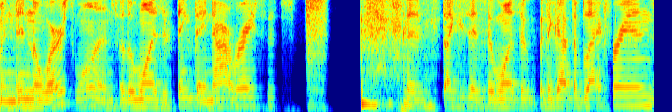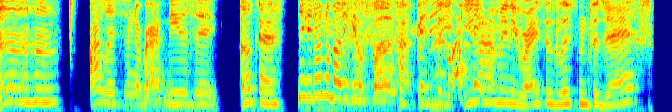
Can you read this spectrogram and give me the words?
And then the worst ones are the ones that think they're not racist. Because, like you said, the ones that, that got the black friends. uh-huh. I listen to rap music. Okay. Nigga, don't nobody give a fuck. How- you know how many races listen to jazz?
